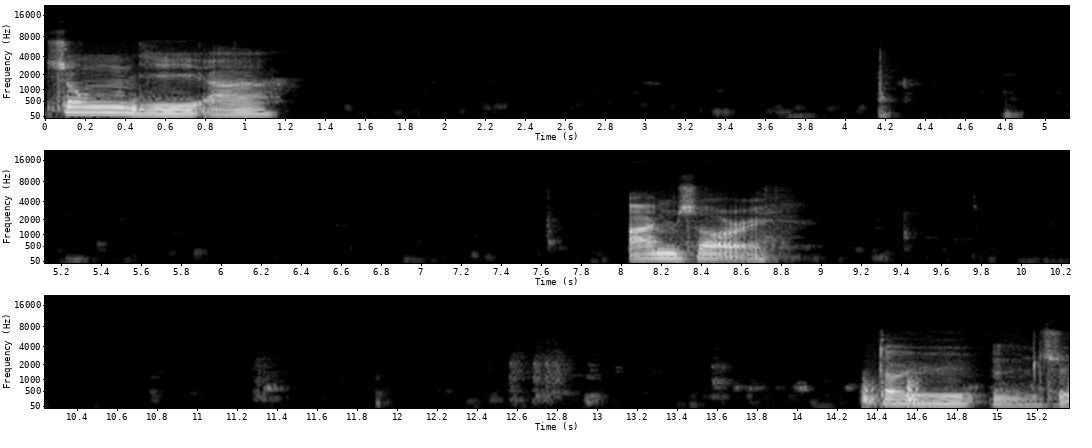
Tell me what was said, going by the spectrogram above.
鍾意啊！I'm sorry. 對唔住。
